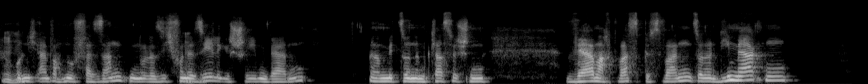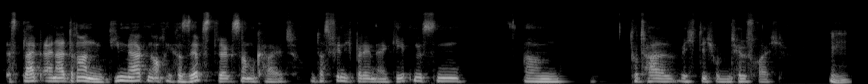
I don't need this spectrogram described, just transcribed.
mhm. und nicht einfach nur versanden oder sich von der mhm. Seele geschrieben werden, äh, mit so einem klassischen, wer macht was bis wann, sondern die merken, es bleibt einer dran. Die merken auch ihre Selbstwirksamkeit. Und das finde ich bei den Ergebnissen ähm, total wichtig und hilfreich. Mhm.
